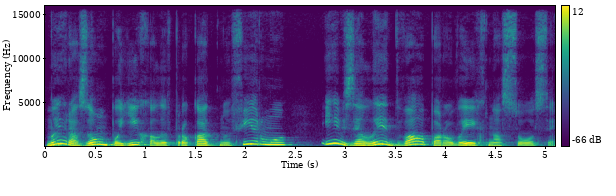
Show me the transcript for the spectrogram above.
Ми разом поїхали в прокатну фірму і взяли два парових насоси.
